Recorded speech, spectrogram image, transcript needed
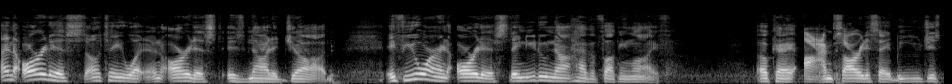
An artist, I'll tell you what, an artist is not a job. If you are an artist, then you do not have a fucking life. Okay? I'm sorry to say, but you just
